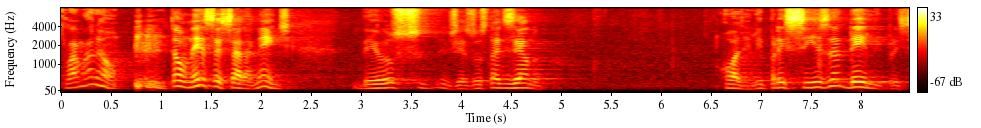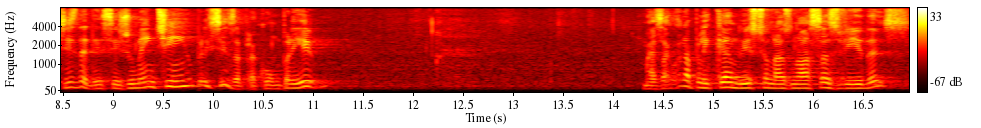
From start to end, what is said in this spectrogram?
clamarão. Então, necessariamente, Deus, Jesus está dizendo: olha, ele precisa dele, precisa desse jumentinho, precisa para cumprir. Mas agora aplicando isso nas nossas vidas,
